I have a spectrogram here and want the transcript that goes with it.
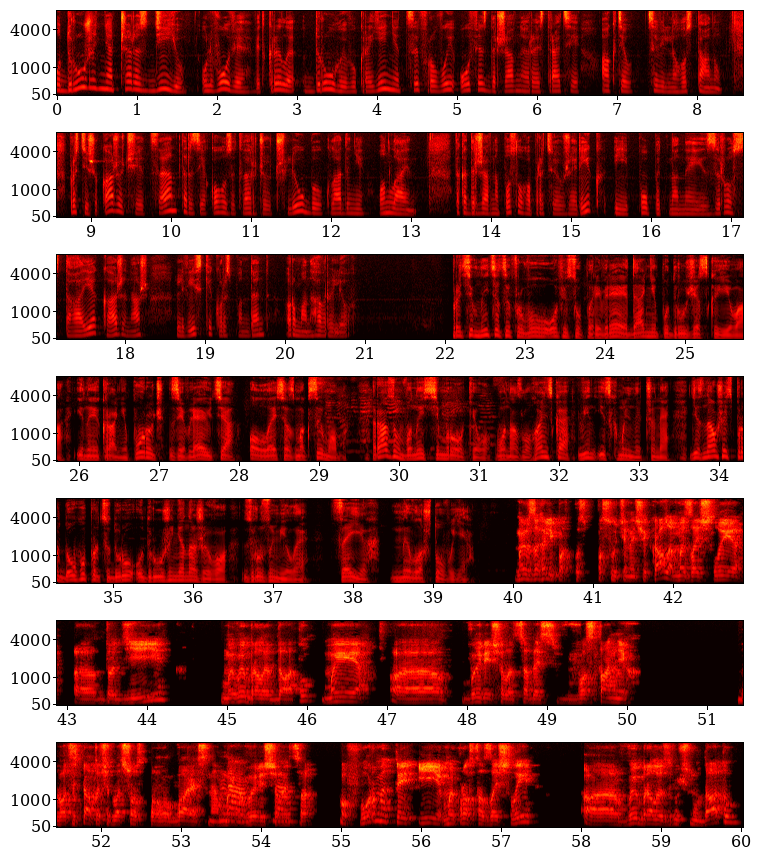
Одруження через дію у Львові відкрили другий в Україні цифровий офіс державної реєстрації актів цивільного стану. Простіше кажучи, центр, з якого затверджують шлюби, укладені онлайн. Така державна послуга працює вже рік, і попит на неї зростає, каже наш львівський кореспондент Роман Гаврилів. Працівниця цифрового офісу перевіряє дані подружжя з Києва, і на екрані поруч з'являються Олеся з Максимом. Разом вони сім років. Вона з Луганська, він із Хмельниччини. Дізнавшись про довгу процедуру одруження наживо, зрозуміли, це їх не влаштовує. Ми взагалі по, по, по суті не чекали. Ми зайшли е, до дії, ми вибрали дату. Ми е, вирішили це десь в останніх 25 чи 26 вересня. Ми Да, вирішили да. це оформити, і ми просто зайшли, е, вибрали зручну дату,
